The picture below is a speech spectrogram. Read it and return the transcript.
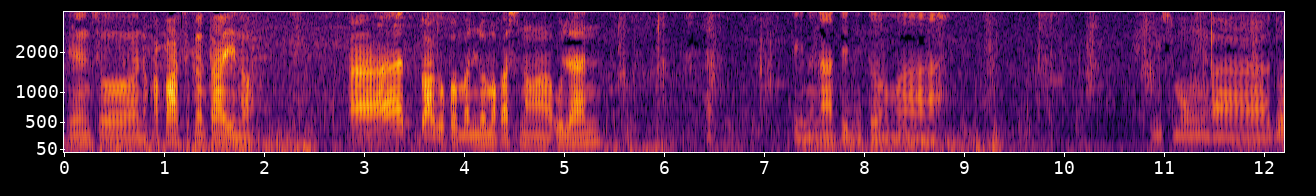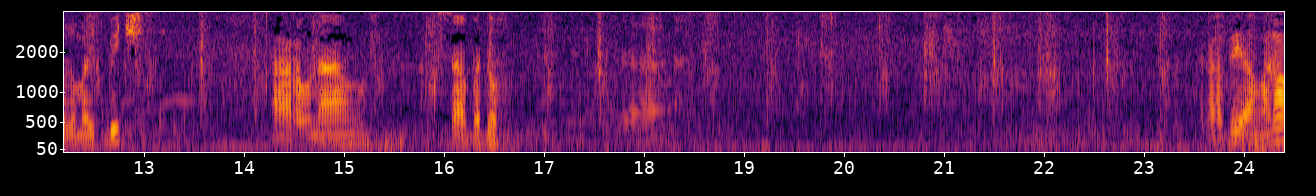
Yan, so nakapasok na tayo, no? At bago pa man lumakas ng ah, ulan, tingnan natin itong ah, mismong ah, Dolomite Beach. Araw ng Sabado. Ayan. Grabe ang ano,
